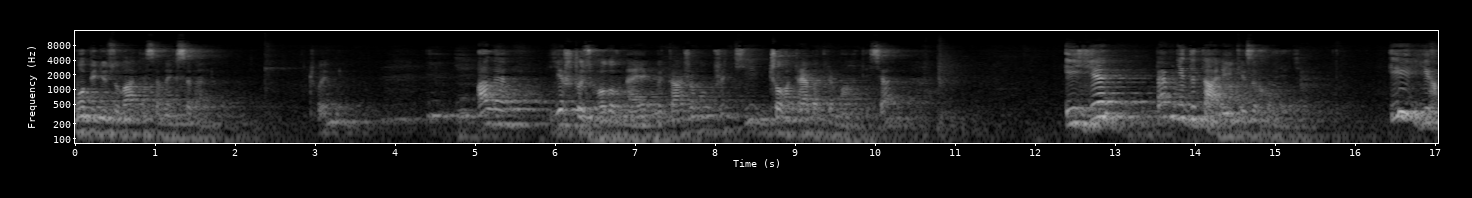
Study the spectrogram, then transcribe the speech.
мобілізувати самих себе. Чуємо? Але є щось головне, як ми кажемо, в житті, чого треба триматися. І є певні деталі, які заходять. І їх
